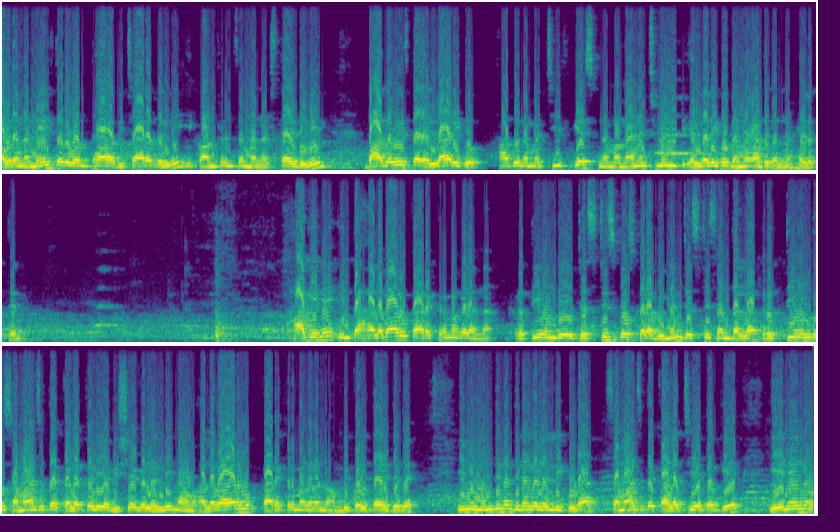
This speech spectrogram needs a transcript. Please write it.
ಅವರನ್ನ ಮೇಲ್ ತರುವಂತಹ ವಿಚಾರದಲ್ಲಿ ಈ ಕಾನ್ಫರೆನ್ಸ್ ಅನ್ನ ನಡೆಸ್ತಾ ಇದ್ದೀವಿ. ಭಾಗವಹಿಸಿದ ಎಲ್ಲರಿಗೂ ಹಾಗೂ ನಮ್ಮ ಚೀಫ್ ಗೆಸ್ಟ್ ನಮ್ಮ ಮ್ಯಾನೇಜ್ಮೆಂಟ್ ಎಲ್ಲರಿಗೂ ಧನ್ಯವಾದಗಳನ್ನು ಹೇಳುತ್ತೇನೆ. ಹಾಗೇನೆ ಇಂಥ ಹಲವಾರು ಕಾರ್ಯಕ್ರಮಗಳನ್ನ ಪ್ರತಿಯೊಂದು ಜಸ್ಟಿಸ್ಗೋಸ್ಕರ ವಿಮೆನ್ ಜಸ್ಟಿಸ್ ಅಂತಲ್ಲ, ಪ್ರತಿಯೊಂದು ಸಮಾಜದ ಕಳಕಳಿಯ ವಿಷಯಗಳಲ್ಲಿ ನಾವು ಹಲವಾರು ಕಾರ್ಯಕ್ರಮಗಳನ್ನು ಹಮ್ಮಿಕೊಳ್ತಾ ಇದ್ದೇವೆ. ಇನ್ನು ಮುಂದಿನ ದಿನಗಳಲ್ಲಿ ಕೂಡ ಸಮಾಜದ ಕಾಳಜಿಯ ಬಗ್ಗೆ ಏನೇನು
